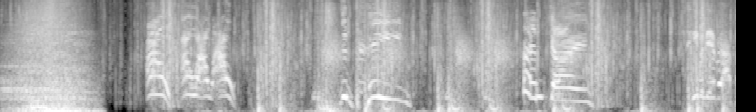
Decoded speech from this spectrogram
Ow! Ow, ow, ow! The pain! I'm dying! Give it up!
